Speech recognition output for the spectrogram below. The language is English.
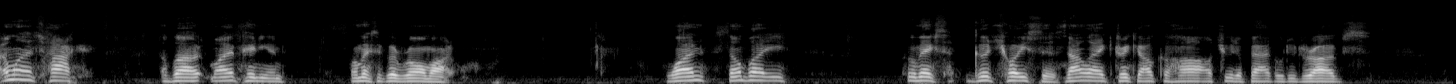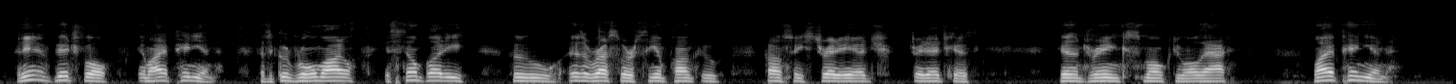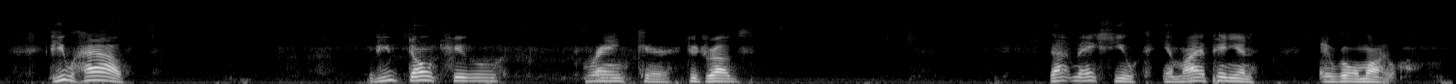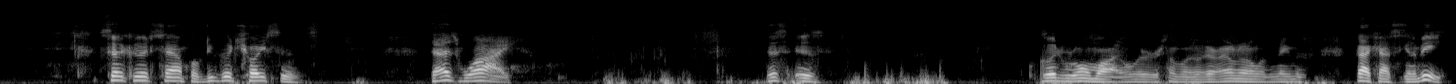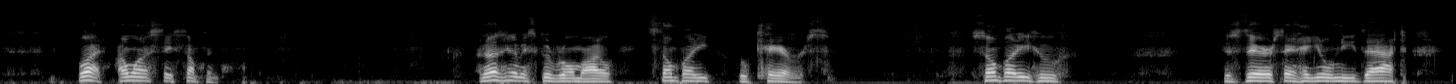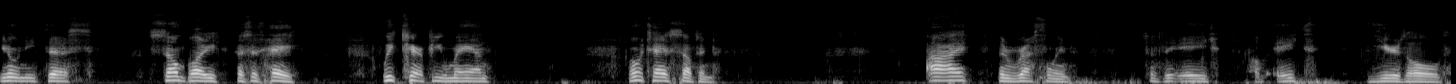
I want to talk about my opinion what makes a good role model. One, somebody who makes good choices, not like drink alcohol, chew tobacco, do drugs. An individual, in my opinion, that's a good role model is somebody who is a wrestler, CM Punk, who calls say straight edge, straight edge because he doesn't drink, smoke, do all that. My opinion, if you have, if you don't chew, drink, or do drugs, that makes you, in my opinion, a role model. Set a good example, do good choices. That's why this is good role model or something. I don't know what the name of the podcast is going to be. But I want to say something. Another thing that makes a good role model somebody who cares. Somebody who is there saying, hey, you don't need that. You don't need this. Somebody that says, hey, we care for you, man. I Let me tell you something. I've been wrestling since the age of eight years old.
